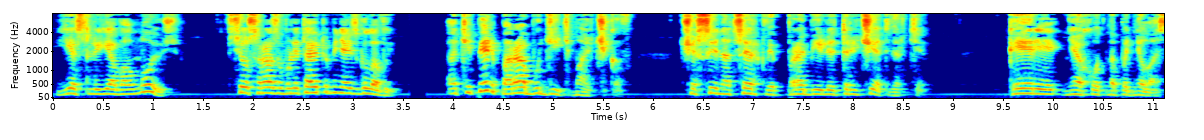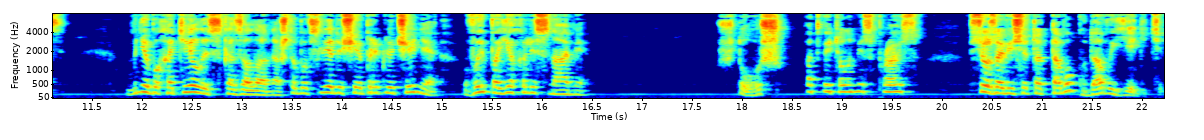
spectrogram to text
«Если я волнуюсь, все сразу вылетает у меня из головы. А теперь пора будить мальчиков. Часы на церкви пробили три четверти». Кэрри неохотно поднялась. «Мне бы хотелось, — сказала она, — чтобы в следующее приключение вы поехали с нами». «Что ж», — ответила мисс Прайс, — «все зависит от того, куда вы едете.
